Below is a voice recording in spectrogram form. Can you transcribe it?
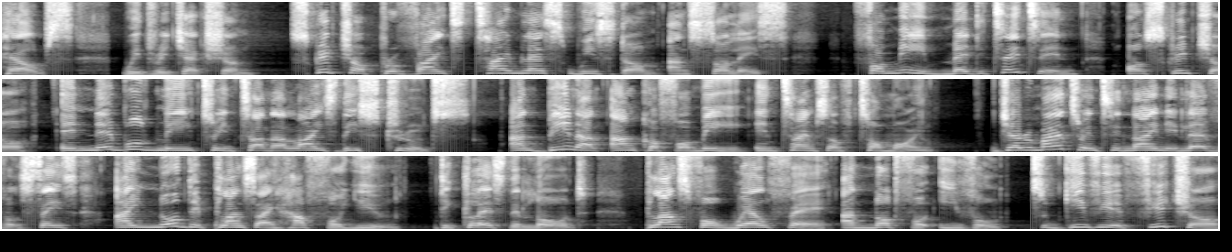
helps with rejection. Scripture provides timeless wisdom and solace. For me, meditating on scripture enabled me to internalize these truths and being an anchor for me in times of turmoil. Jeremiah 29 11 says, I know the plans I have for you, declares the Lord, plans for welfare and not for evil, to give you a future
